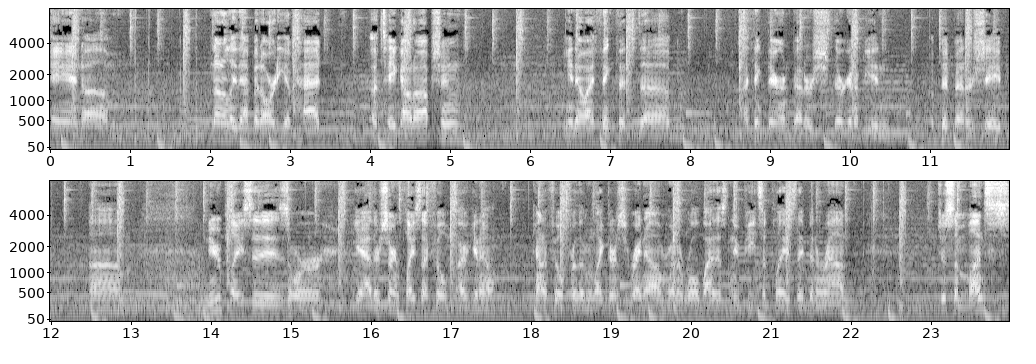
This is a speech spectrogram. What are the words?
and um, not only that, but already have had a takeout option. you know, I think that um, I think they're in better. Sh- they're going to be in a bit better shape. Um, new places, or yeah, there's certain places I feel, you know, kind of feel for them. Like there's right now, I'm going to roll by this new pizza place. They've been around just some months.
